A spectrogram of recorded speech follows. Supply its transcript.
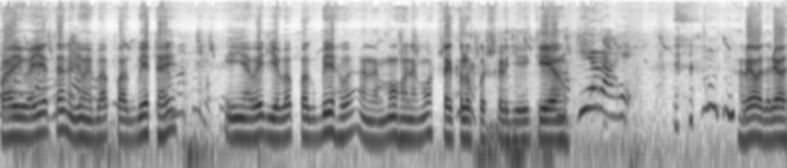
ભાઈ આવ્યા હતા ને જો બાપા બેઠા હે. અહીંયા વહી ગયા બાપા બેહવા અને મોહને મોટરસાયકલ ઉપર ચડી ગયો કે આમ. કેરા છે રેવા દે રેવા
